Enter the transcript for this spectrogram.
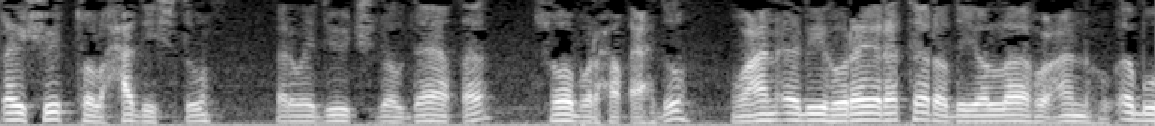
قيشوت الحديث تو أروي ديوش دول داقة صوبر حق أحدو وعن أبي هريرة رضي الله عنه أبو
